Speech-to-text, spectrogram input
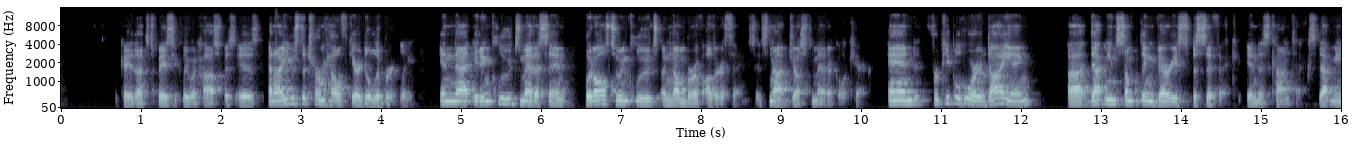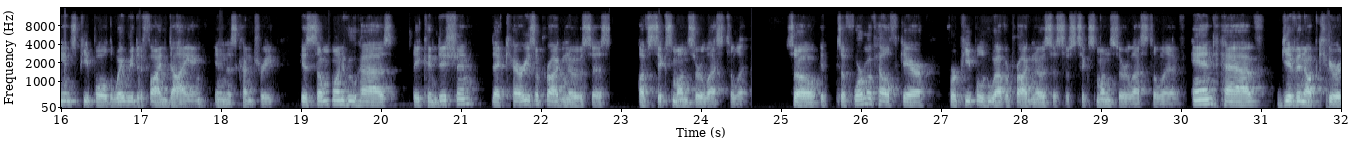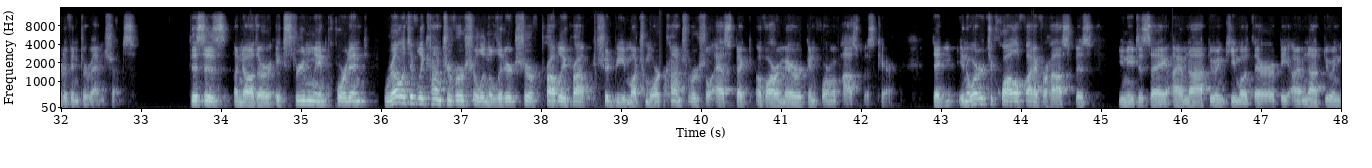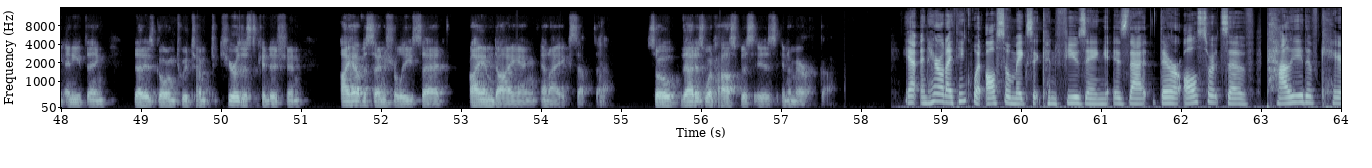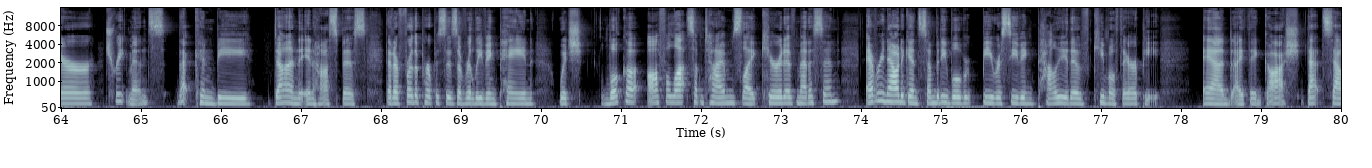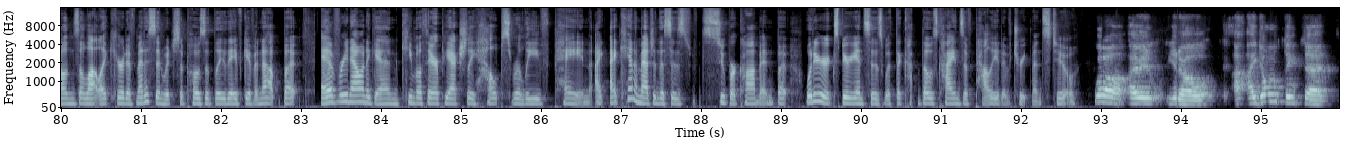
Okay, that's basically what hospice is. And I use the term healthcare deliberately in that it includes medicine, but also includes a number of other things. It's not just medical care. And for people who are dying, uh, that means something very specific in this context. That means people, the way we define dying in this country is someone who has a condition that carries a prognosis of six months or less to live. So it's a form of healthcare for people who have a prognosis of six months or less to live and have given up curative interventions. This is another extremely important, relatively controversial in the literature, probably, probably should be much more controversial aspect of our American form of hospice care. That in order to qualify for hospice, you need to say, I am not doing chemotherapy, I'm not doing anything that is going to attempt to cure this condition, I have essentially said, I am dying and I accept that. So that is what hospice is in America. Yeah, and Harold, I think what also makes it confusing is that there are all sorts of palliative care treatments that can be done in hospice that are for the purposes of relieving pain, which look an awful lot sometimes like curative medicine. Every now and again, somebody will be receiving palliative chemotherapy. And I think, gosh, that sounds a lot like curative medicine, which supposedly they've given up. But every now and again, chemotherapy actually helps relieve pain. I, I can't imagine this is super common, but what are your experiences with the, those kinds of palliative treatments too? Well, I mean, you know, I, I don't think that,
